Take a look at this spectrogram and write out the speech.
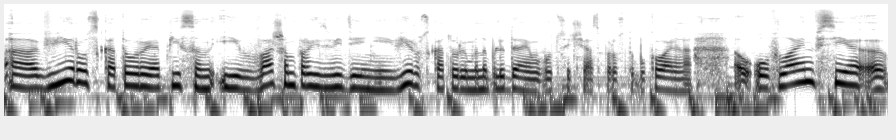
А, вирус, который описан и в вашем произведении, вирус, который мы наблюдаем вот сейчас просто буквально э, офлайн все, э,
